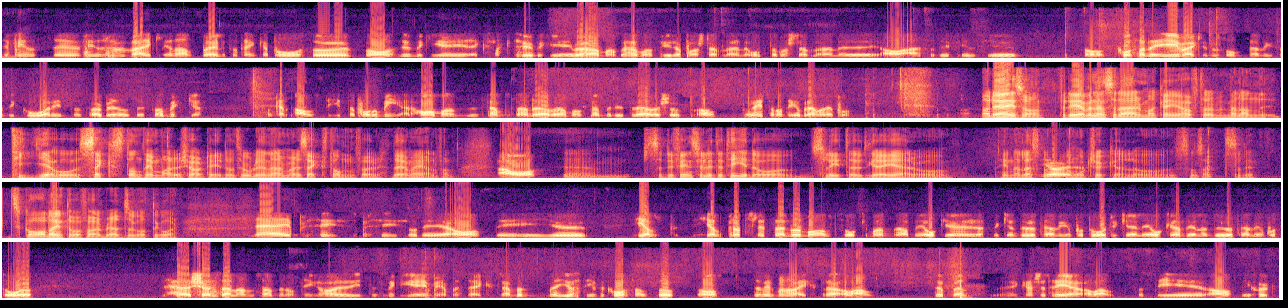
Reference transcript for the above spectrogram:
det finns, det finns verkligen allt möjligt att tänka på. Så ja, hur mycket grejer, exakt hur mycket grejer behöver man? Behöver man fyra par stövlar eller åtta par stövlar? Eller, ja, alltså det finns ju Ja, Kåsan är ju verkligen en sån tävling som det går inte att förbereda sig för mycket. Man kan alltid hitta på något mer. Har man fem spänn över, har man fem minuter över så ja, kan du hitta någonting att bränna det på. Ja, det är ju så. För det är väl en sådär, man kan ju höfta mellan 10 och 16 timmar körtid och troligen närmare 16 för det är med i alla fall. Ja, Ehm, Så det finns ju lite tid att slita ut grejer och hinna ledsna på motorcykel och som sagt, så det skadar inte att vara förberedd så gott det går. nej precis. Precis. Och det, ja, det är ju helt, helt plötsligt så här, Normalt så åker man, ja men jag åker rätt mycket endurotävlingar på ett år tycker jag. Eller jag åker en del endurotävlingar på ett år. Och jag kör sällan sönder någonting. Jag har inte så mycket grejer med mig extra. Men, men just inför Kåsan så, ja, då vill man ha extra av allt. Dubbelt, eh, kanske tre av allt. Så att det är, ja, det är sjukt.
